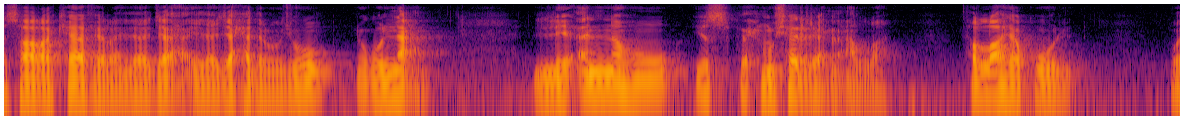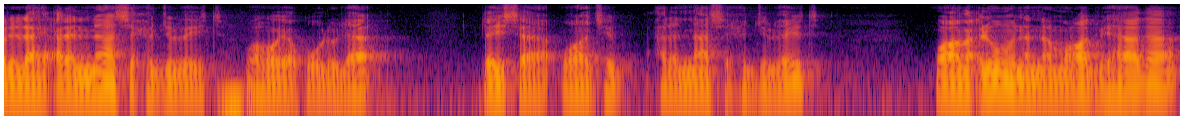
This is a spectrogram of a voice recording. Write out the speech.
صار كافرا إذا إذا جحد الوجوب نقول نعم لأنه يصبح مشرع مع الله. فالله يقول ولله على الناس حج البيت وهو يقول لا ليس واجب على الناس حج البيت. ومعلوم أن المراد بهذا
